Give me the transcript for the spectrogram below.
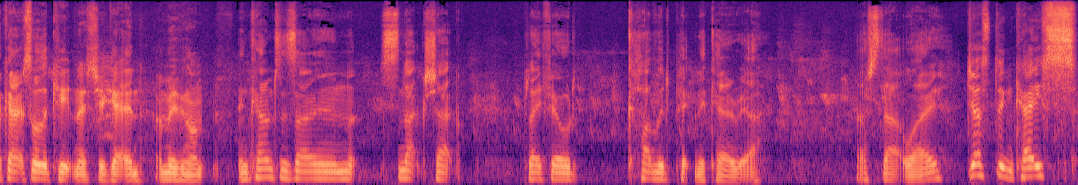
Okay, that's all the cuteness you're getting. I'm moving on. Encounter zone, snack shack, playfield, covered picnic area. That's that way. Just in case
